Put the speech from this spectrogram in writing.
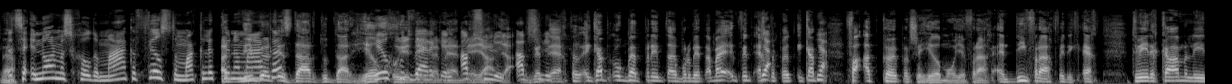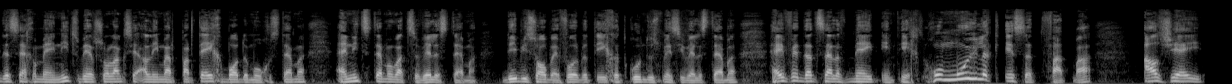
Dat ze enorme schulden maken, veel te makkelijk kunnen maken. is daar, doet daar heel, Heel goed werk in, absoluut, absoluut. Ik, echt, ik heb het ook met Prim geprobeerd. Maar ik vind echt een punt. Ik heb van Ad Kuipers een heel mooie vraag. En die vraag vind ik echt... Tweede Kamerleden zeggen mij niets meer... zolang ze alleen maar partijgebonden mogen stemmen... en niet stemmen wat ze willen stemmen. Dibi zou bijvoorbeeld tegen het Koendersmissie willen stemmen. Hij vindt dat zelf mij in tegen. Hoe moeilijk is het, Fatma... als jij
